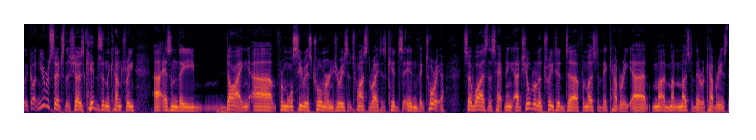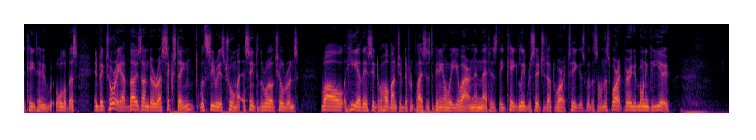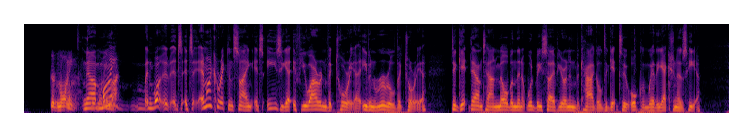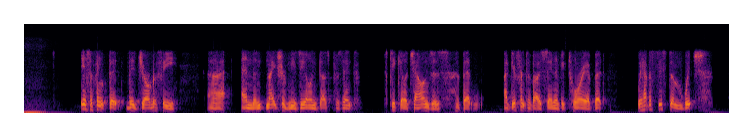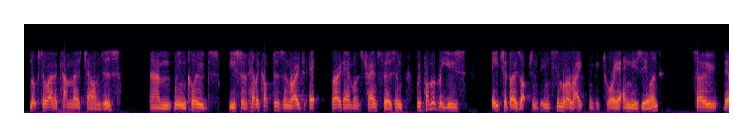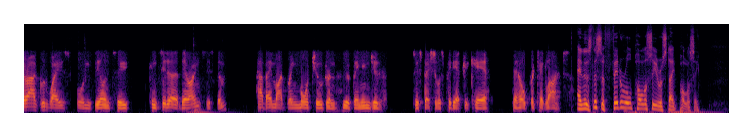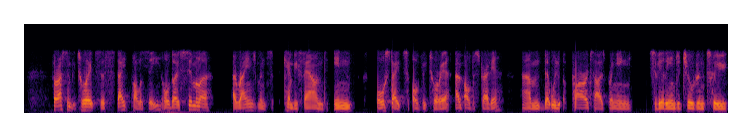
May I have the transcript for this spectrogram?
We've got new research that shows kids in the country, uh, as in the dying uh, from more serious trauma injuries at twice the rate as kids in Victoria. So why is this happening? Uh, children are treated uh, for most of their recovery. Uh, most of their recovery is the key to all of this. In Victoria, those under uh, 16 with serious trauma are sent to the Royal Children's, while here they're sent to a whole bunch of different places depending on where you are, and then that is the key. Lead researcher Dr. Warwick Teague is with us on this. Warwick, very good morning to you. Good morning. Now, Good morning, my and what it's it's am I correct in saying it's easier if you are in Victoria, even rural Victoria, to get downtown Melbourne than it would be, say, if you're in Invercargill to get to Auckland, where the action is here? Yes, I think that the geography uh, and the nature of New Zealand does present particular challenges that are different to those seen in Victoria, but we have a system which looks to overcome those challenges um, we include use of helicopters and road road ambulance transfers, and we probably use each of those options in similar rates in Victoria and New Zealand. So there are good ways for New Zealand to consider their own system, how they might bring more children who have been injured to specialist paediatric care to help protect lives. And is this a federal policy or a state policy? For us in Victoria, it's a state policy, although similar arrangements can be found in all states of Victoria, of Australia, um, that would prioritise bringing severely injured children to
